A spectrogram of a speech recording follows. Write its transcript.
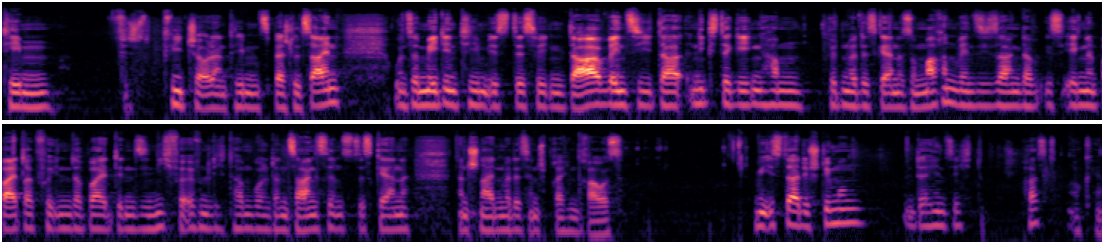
Themen Feature oder ein Themen-Special sein. Unser Medienteam ist deswegen da. Wenn Sie da nichts dagegen haben, würden wir das gerne so machen. Wenn Sie sagen, da ist irgendein Beitrag von Ihnen dabei, den Sie nicht veröffentlicht haben wollen, dann sagen Sie uns das gerne. Dann schneiden wir das entsprechend raus. Wie ist da die Stimmung in der Hinsicht? Passt? Okay.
